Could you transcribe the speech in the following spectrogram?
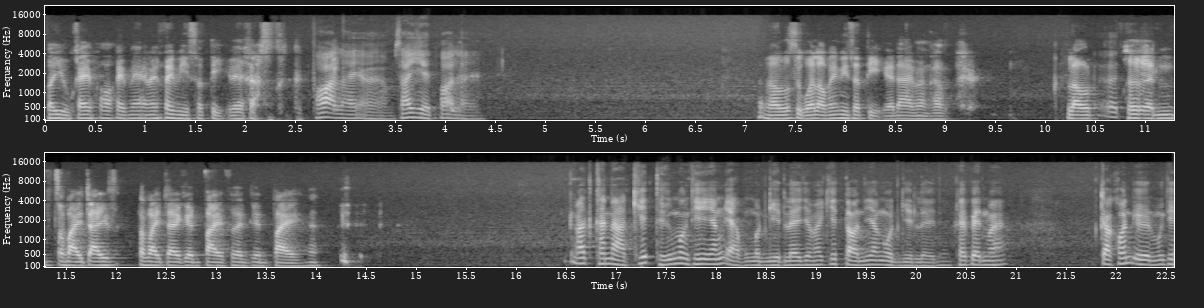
พออยู่ใกล้พ่อใกล้แม่ไม่ค่อยมีสติเลยครับ เพราะอะไรเออสาเหตุเพราะอะไร เรารู้สึกว่าเราไม่มีสติก็ได้บ้างครับ เราเออเพลินสบายใจสบายใจเกินไป เพลินเกินไปนะอะ ขนาดคิดถึงบางทียังแอบหงุดหงิดเลยใช่ไหมคิดตอนนี้ยังหงุดหงิดเลยเนี่ยเคยเป็นไหมกับคนอื่นบางที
